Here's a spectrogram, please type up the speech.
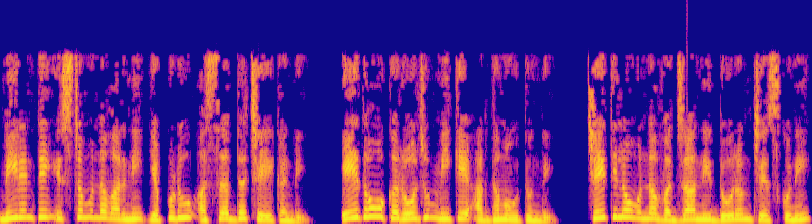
మీరంటే ఇష్టమున్న వారిని ఎప్పుడూ అశ్రద్ధ చేయకండి. ఏదో ఒక రోజు మీకే అర్థమవుతుంది. చేతిలో ఉన్న వజ్రాన్ని దూరం చేసుకుని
